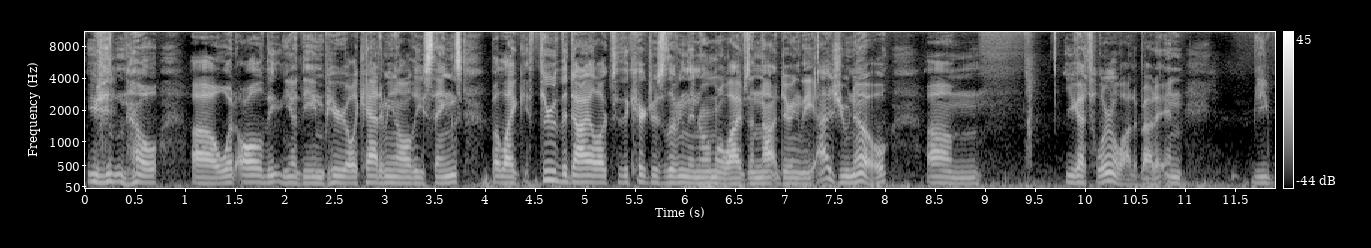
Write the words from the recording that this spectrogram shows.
You didn't know uh, what all the you know the Imperial Academy and all these things. But like through the dialogue, through the characters living their normal lives and not doing the as you know, um, you got to learn a lot about it, and you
